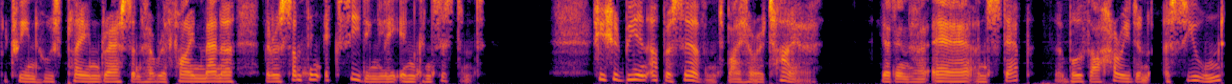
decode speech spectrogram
between whose plain dress and her refined manner there is something exceedingly inconsistent. She should be an upper servant by her attire, yet in her air and step, though both are hurried and assumed,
